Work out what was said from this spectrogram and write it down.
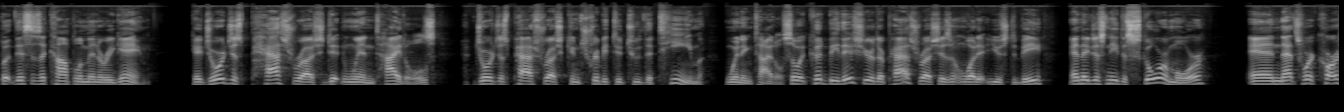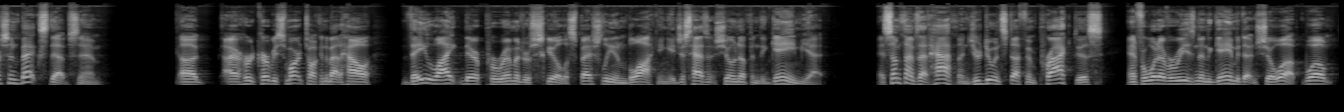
But this is a complementary game. Okay, Georgia's pass rush didn't win titles, Georgia's pass rush contributed to the team winning titles. So it could be this year their pass rush isn't what it used to be, and they just need to score more. And that's where Carson Beck steps in. Uh, I heard Kirby Smart talking about how they like their perimeter skill, especially in blocking. It just hasn't shown up in the game yet. And sometimes that happens. You're doing stuff in practice, and for whatever reason in the game, it doesn't show up. Well,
